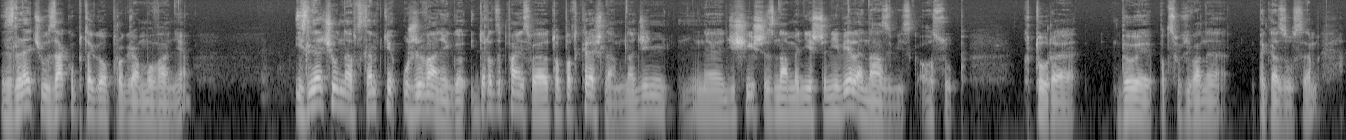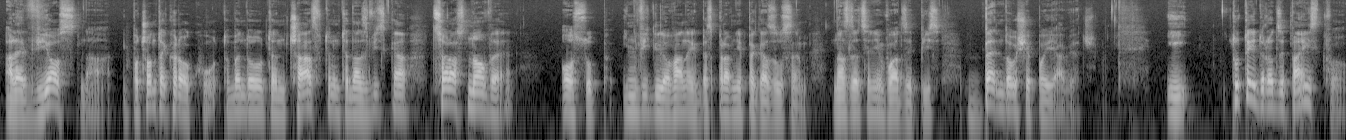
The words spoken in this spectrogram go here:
zlecił zakup tego oprogramowania i zlecił następnie używanie go. I drodzy Państwo, ja to podkreślam, na dzień e, dzisiejszy znamy jeszcze niewiele nazwisk osób, które były podsłuchiwane Pegasusem, ale wiosna i początek roku to będą ten czas, w którym te nazwiska coraz nowe osób inwigilowanych bezprawnie Pegasusem na zlecenie władzy PiS będą się pojawiać. I tutaj, drodzy Państwo,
